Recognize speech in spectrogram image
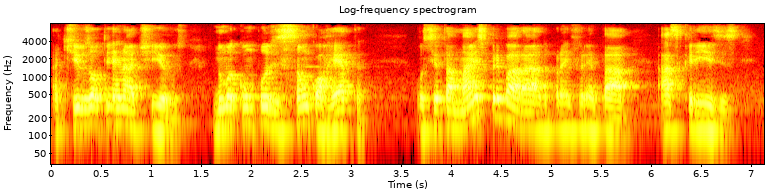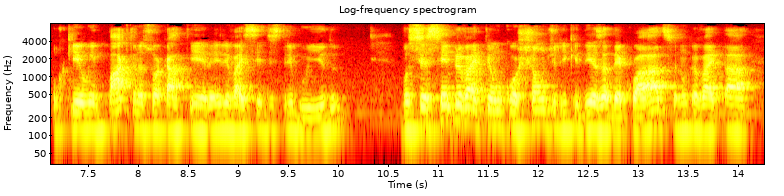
ativos alternativos numa composição correta, você está mais preparado para enfrentar as crises, porque o impacto na sua carteira ele vai ser distribuído. Você sempre vai ter um colchão de liquidez adequado, você nunca vai estar tá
